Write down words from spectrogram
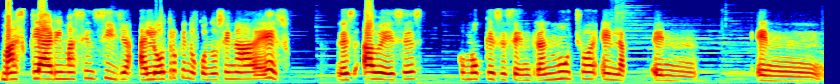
más clara y más sencilla al otro que no conoce nada de eso. Entonces, a veces como que se centran mucho en, la, en, en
